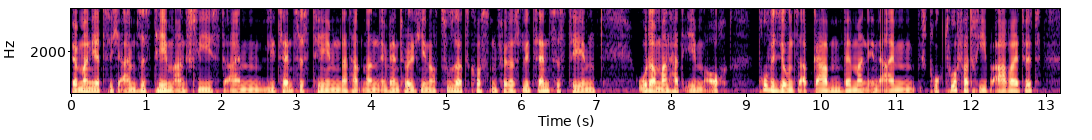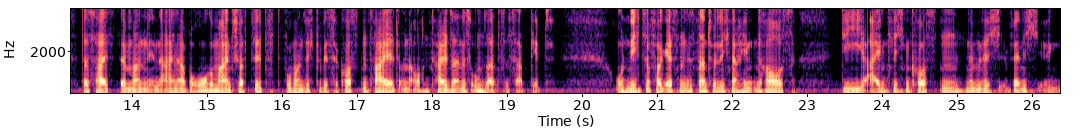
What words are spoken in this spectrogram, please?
Wenn man jetzt sich einem System anschließt, einem Lizenzsystem, dann hat man eventuell hier noch Zusatzkosten für das Lizenzsystem oder man hat eben auch Provisionsabgaben, wenn man in einem Strukturvertrieb arbeitet. Das heißt, wenn man in einer Bürogemeinschaft sitzt, wo man sich gewisse Kosten teilt und auch einen Teil seines Umsatzes abgibt. Und nicht zu vergessen ist natürlich nach hinten raus die eigentlichen Kosten, nämlich wenn ich äh,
